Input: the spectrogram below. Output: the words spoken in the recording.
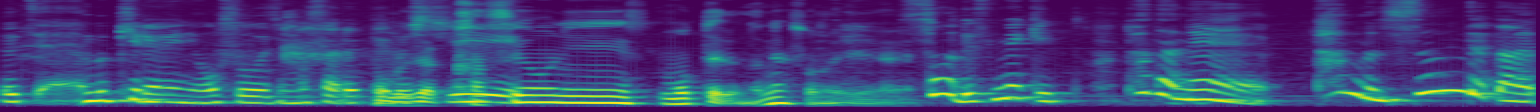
で全部綺麗にお掃除もされてるじゃあに持ってるんだねその家。そうですねきっと。ただね多分住んでた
